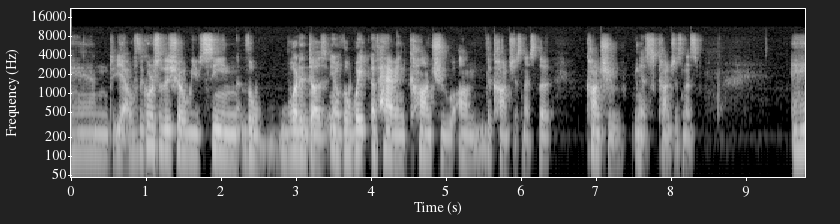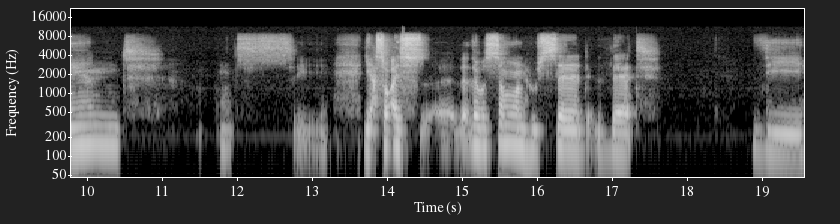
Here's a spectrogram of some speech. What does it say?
And yeah, over the course of the show, we've seen the what it does, you know, the weight of having Khonshu on the consciousness, the Khonshu-ness consciousness. And let's see. Yeah, so I uh, there was someone who said that the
